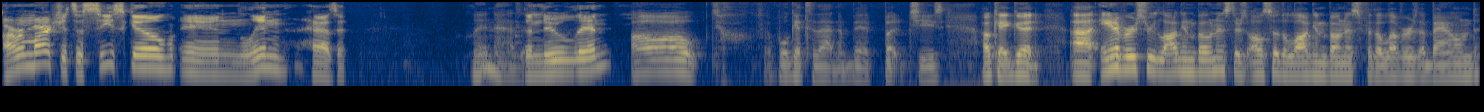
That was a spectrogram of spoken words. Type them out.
Armor march, it's a C skill, and Lyn has it. Lyn has it. The new Lyn. Oh, we'll get to that in a bit, but geez. Okay, good. Uh, anniversary login bonus. There's also the login bonus for the Lovers Abound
